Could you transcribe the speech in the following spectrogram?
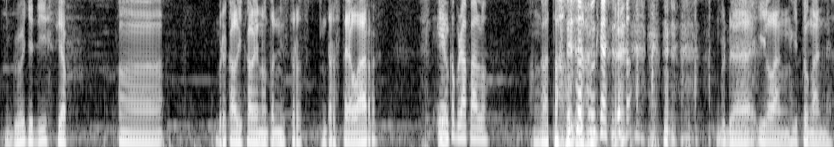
Gue jadi setiap eh, berkali-kali nonton Inter Interstellar yang setiap keberapa lo enggak tahu gua. udah hilang hitungannya.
